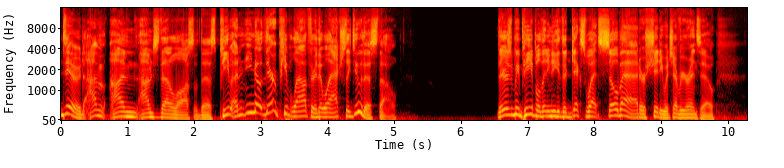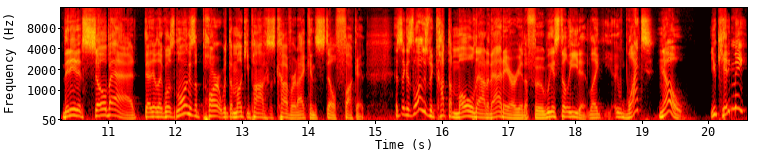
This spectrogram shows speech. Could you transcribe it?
dude, I'm I'm I'm just at a loss with this. People, and you know, there are people out there that will actually do this, though. There's gonna be people that need to get their dicks wet so bad or shitty, whichever you're into. They need it so bad that they're like, well, as long as the part with the monkeypox is covered, I can still fuck it. It's like as long as we cut the mold out of that area of the food, we can still eat it. Like, what? No. You kidding me?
